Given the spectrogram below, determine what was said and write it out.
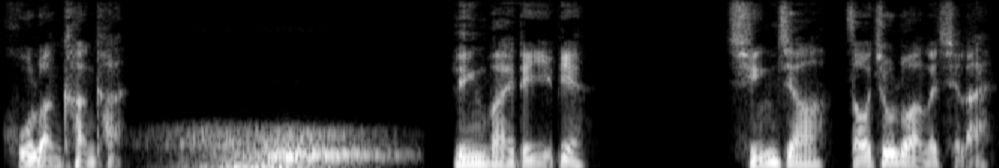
胡乱看看。另外的一边，秦家早就乱了起来。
